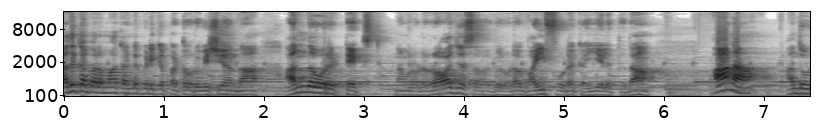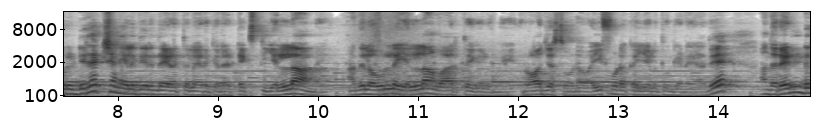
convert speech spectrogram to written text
அதுக்கப்புறமா கண்டுபிடிக்கப்பட்ட ஒரு விஷயம்தான் அந்த ஒரு டெக்ஸ்ட் நம்மளோட ராஜஸ் அவர்களோட ஒய்ஃபோட கையெழுத்து தான். ஆனால் அந்த ஒரு டிரெக்ஷன் எழுதியிருந்த இடத்துல இருக்கிற டெக்ஸ்ட் எல்லாமே அதில் உள்ள எல்லா வார்த்தைகளுமே ராஜஸோட ஒய்ஃபோட கையெழுத்தும் கிடையாது. அந்த ரெண்டு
